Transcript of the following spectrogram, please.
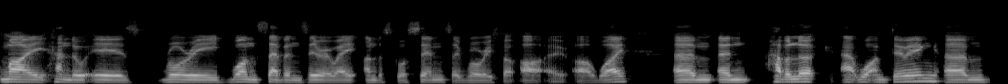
my handle is Rory one seven zero eight underscore sim. So Rory spelled R O R Y. Um, and have a look at what I'm doing. Um,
